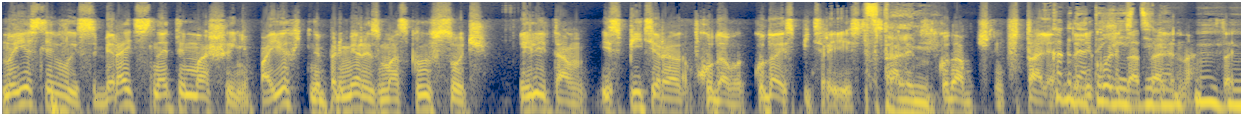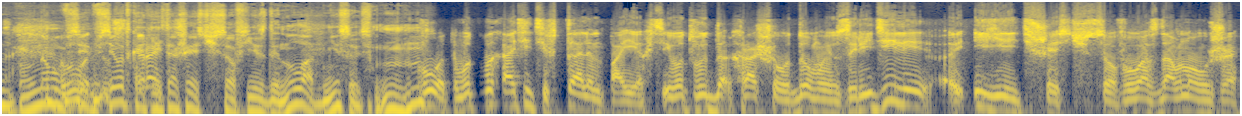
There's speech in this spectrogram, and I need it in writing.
Но если вы собираетесь на этой машине поехать, например, из Москвы в Сочи, или там из Питера, куда вы, куда из Питера есть? В Таллин. Куда обычно? В Таллин. Когда Далеко ли до Таллина? Угу. Ну, вот, всего, всего каких-то 6 часов езды. Ну, ладно, не суть. Угу. Вот, вот вы хотите в Таллин поехать, и вот вы хорошо дома ее зарядили э, и едете 6 часов. У вас давно уже,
